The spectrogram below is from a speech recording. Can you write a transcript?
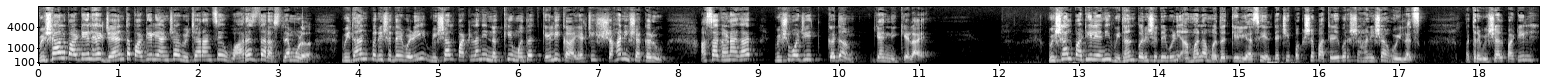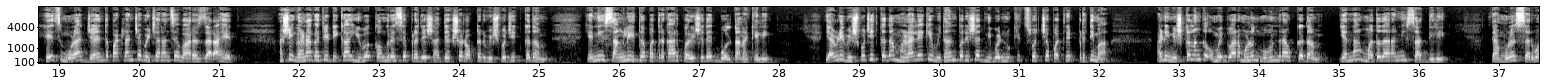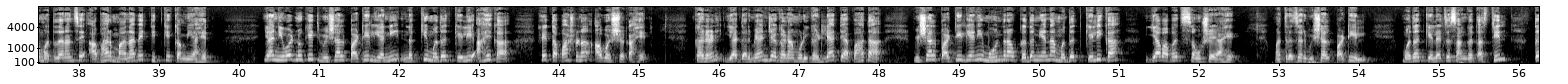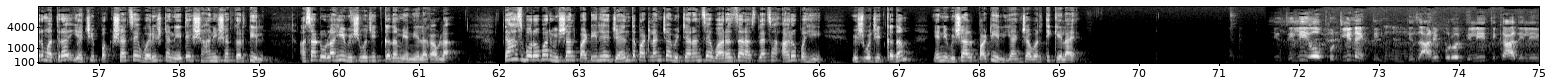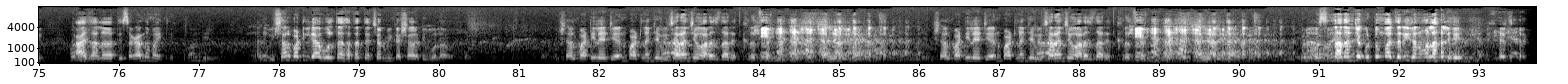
विशाल पाटील हे जयंत पाटील यांच्या विचारांचे वारसदार असल्यामुळं विधान परिषदेवेळी विशाल पाटलांनी नक्की मदत केली का याची शहानिशा करू असा घणाघात विश्वजित कदम यांनी केला आहे विशाल पाटील यांनी विधान परिषदेवेळी आम्हाला मदत केली असेल त्याची पक्ष पातळीवर शहानिशा होईलच. मात्र विशाल पाटील हेच मुळात जयंत पाटलांच्या विचारांचे वारसदार आहेत अशी घणाघाती टीका युवक काँग्रेसचे प्रदेशाध्यक्ष डॉक्टर विश्वजित कदम यांनी सांगली इथं पत्रकार परिषदेत बोलताना केली. यावेळी विश्वजित कदम म्हणाले की विधान परिषद निवडणुकीत स्वच्छ पत्री प्रतिमा आणि निष्कलंक उमेदवार म्हणून मोहनराव कदम यांना मतदारांनी साथ दिली. त्यामुळे सर्व मतदारांचे आभार मानावे तितके कमी आहेत. या निवडणुकीत विशाल पाटील यांनी नक्की मदत केली आहे का हे तपासणं आवश्यक आहे. कारण या दरम्यान ज्या घडामोडी घडल्या त्या पाहता विशाल पाटील यांनी मोहनराव कदम यांना मदत केली का याबाबत संशय आहे. मात्र जर विशाल पाटील मदत केल्याचं सांगत असतील तर मात्र याची पक्षाचे वरिष्ठ नेते शहानिशा करतील असा टोलाही विश्वजित कदम यांनी लगावला. त्याचबरोबर विशाल पाटील हे जयंत पाटलांच्या विचारांचे वारसदार असल्याचा आरोपही विश्वजित कदम यांनी विशाल पाटील यांच्यावरती केलाय. ती दिली हो फुटली नाही ती. ती जाणीवपूर्वक दिली ती का दिली काय झालं ते सगळ्यांना माहिती आणि विशाल पाटील काय बोलतात आता त्याच्यावर मी कशासाठी बोलावं? विशाल पाटील हे जयंत पाटलांच्या विचारांचे वारसदार आहेत खरं तर. विशाल पाटील हे जयंत पाटलांच्या विचारांचे वारसदार आहेत खरं तर. वसंतदादांच्या कुटुंबात जरी जन्माला आले तर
